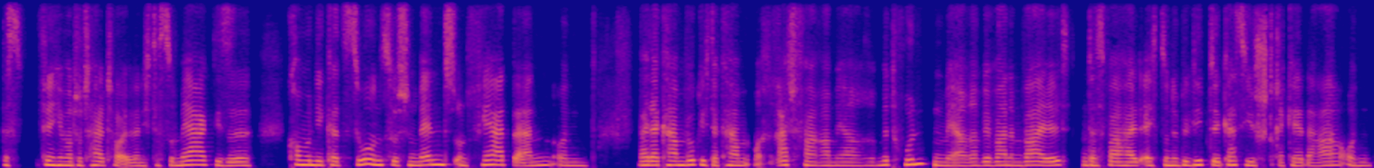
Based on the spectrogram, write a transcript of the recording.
das finde ich immer total toll, wenn ich das so merke, diese Kommunikation zwischen Mensch und Pferd dann. Und weil da kamen wirklich, da kamen Radfahrer mehrere, mit Hunden mehrere. Wir waren im Wald und das war halt echt so eine beliebte Gassi-Strecke da. Und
